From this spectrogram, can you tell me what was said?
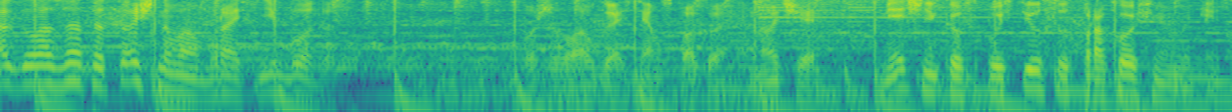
а глаза-то точно вам врать не будут. Пожелав гостям спокойной ночи, Мечников спустился с Прокофием вниз.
